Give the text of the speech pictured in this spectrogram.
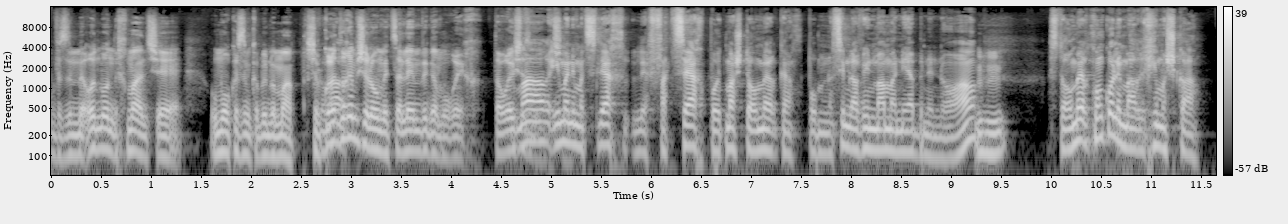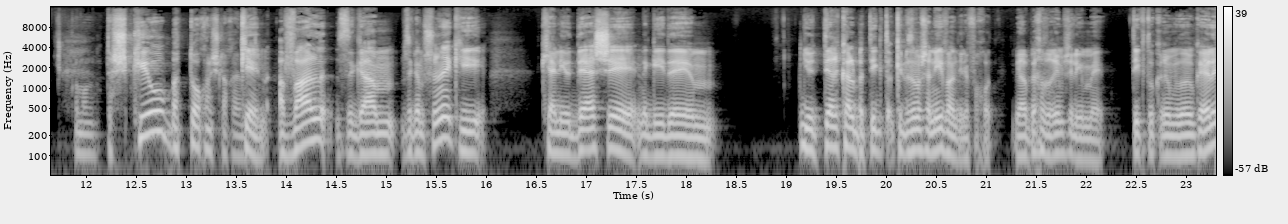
וזה מאוד מאוד נחמד שהומור כזה מקבל במה עכשיו כל הדברים שלו הוא מצלם וגם עורך אתה רואה שזה אם אני מצליח לפצח פה את מה שאתה אומר כי אנחנו פה מנסים להבין מה מניע בני נוער. אז אתה אומר קודם כל הם מעריכים השקעה. כלומר תשקיעו בתוכן שלכם. כן אבל זה גם זה גם שונה כי כי אני יודע שנגיד אמ, יותר קל בטיקטוק כאילו זה מה שאני הבנתי לפחות מהרבה חברים שלי עם אה, טיקטוקרים ודברים כאלה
